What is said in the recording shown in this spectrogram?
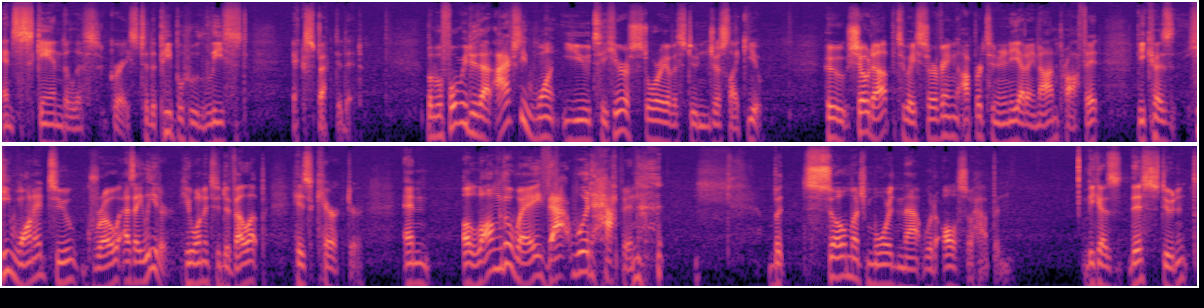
and scandalous grace to the people who least expected it. But before we do that, I actually want you to hear a story of a student just like you who showed up to a serving opportunity at a nonprofit because he wanted to grow as a leader. He wanted to develop his character. And along the way, that would happen. but so much more than that would also happen. Because this student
